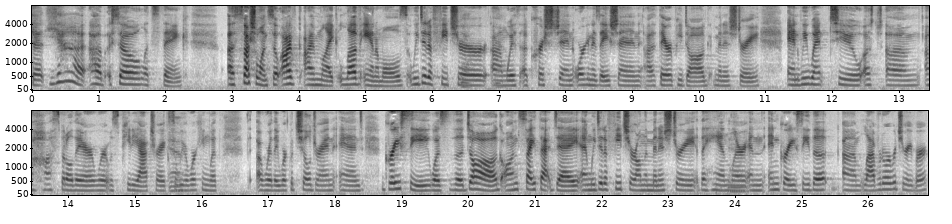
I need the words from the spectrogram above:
that Yeah. Um, so let's think. A special one. So I've, I'm like love animals. We did a feature um, with a Christian organization, a therapy dog ministry, and we went to a, um, a hospital there where it was pediatrics. So we were working with uh, where they work with children, and Gracie was the dog on site that day, and we did a feature on the ministry, the handler, and, and Gracie, the um, Labrador Retriever.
